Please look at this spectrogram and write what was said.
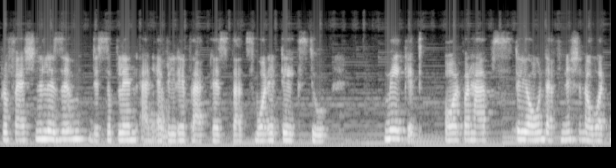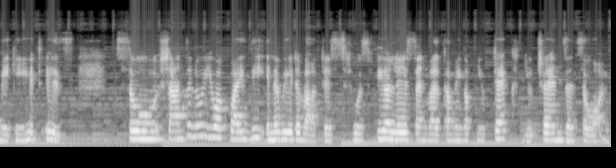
professionalism, discipline, and everyday practice that's what it takes to make it, or perhaps to your own definition of what making it is. So, Santanu, you are quite the innovative artist who is fearless and welcoming of new tech, new trends, and so on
